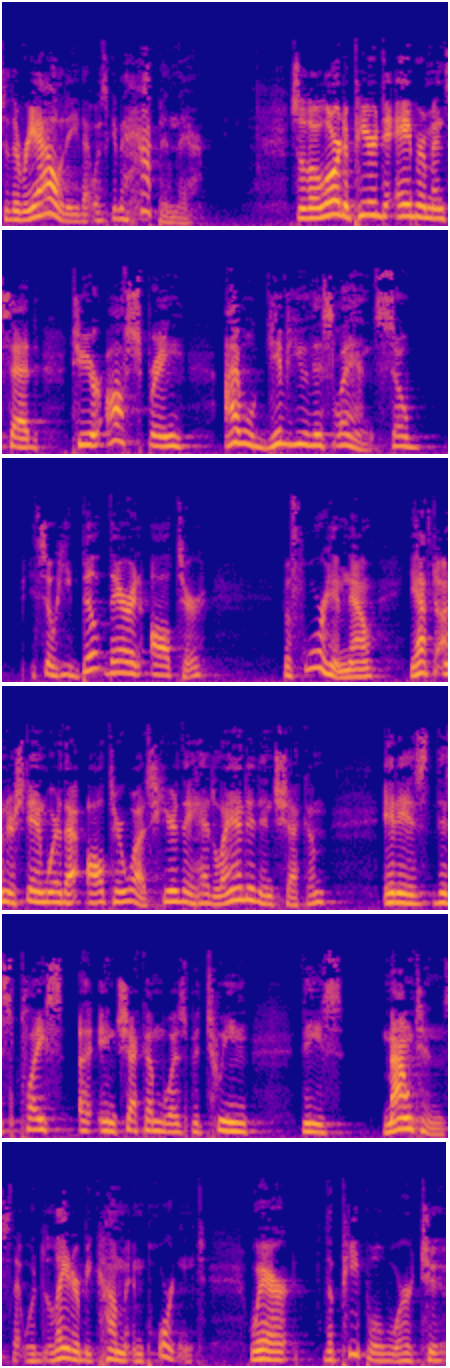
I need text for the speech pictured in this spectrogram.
to the reality that was going to happen there. So the Lord appeared to Abram and said, To your offspring I will give you this land. So, so he built there an altar before him. Now, you have to understand where that altar was. Here they had landed in Shechem. It is this place uh, in Shechem was between these mountains that would later become important, where the people were to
